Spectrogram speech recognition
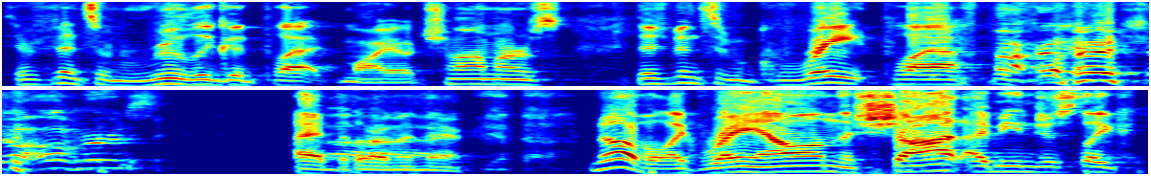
there's been some really good play. Mario Chalmers. There's been some great playoff performers. Chalmers. I had to throw him in there. Uh, yeah. No, but like Ray Allen, the shot. I mean, just like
